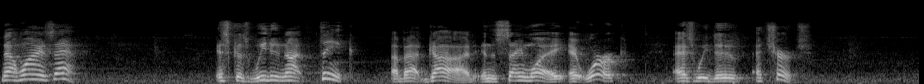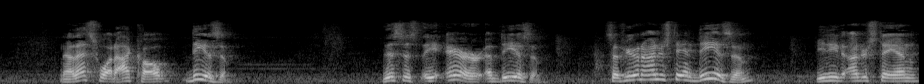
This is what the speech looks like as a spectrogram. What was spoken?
Now, why is that? It's because we do not think about God in the same way at work as we do at church. Now, that's what I call deism. This is the error of deism. So, if you're going to understand deism, you need to understand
